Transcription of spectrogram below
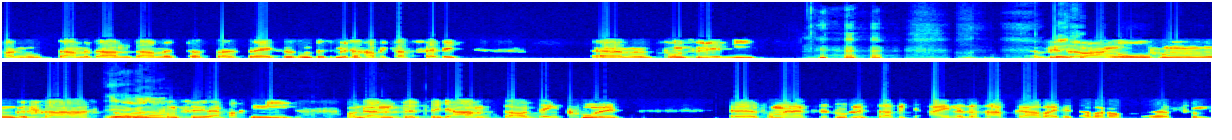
fange damit an, damit, das als nächstes und bis Mittag habe ich das fertig. Ähm, funktioniert nie. Wird aber angerufen, gefragt, so, Ja, genau. das funktioniert einfach nie. Und dann sitze ich abends da und denke, cool, äh, von meiner To-Do-Liste habe ich eine Sache abgearbeitet, aber noch äh, fünf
